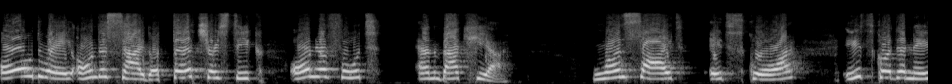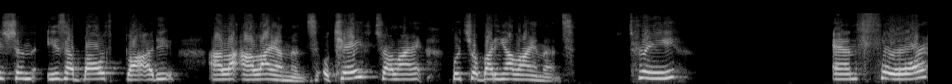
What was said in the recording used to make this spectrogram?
all the way on the side or touch your stick on your foot and back here. One side, its core, its coordination is about body al alignment, okay? To align, put your body in alignment. Three and four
